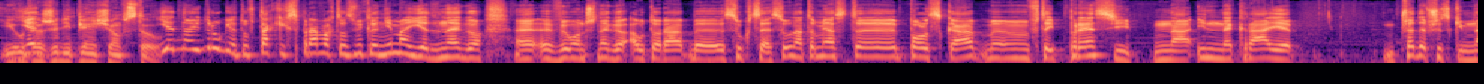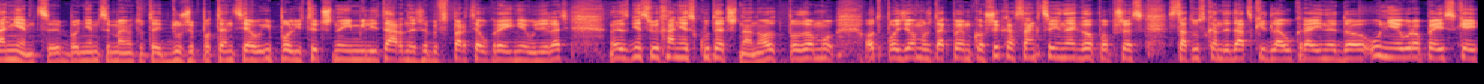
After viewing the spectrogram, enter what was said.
i Jed- uderzyli pięścią w stół? Jedno i drugie. Tu w takich sprawach to zwykle nie ma jednego e, wyłącznego autora e, sukcesu, natomiast e, Polska e, w tej presji na inne kraje Przede wszystkim na Niemcy, bo Niemcy mają tutaj duży potencjał i polityczny, i militarny, żeby wsparcia Ukrainie udzielać, no jest niesłychanie skuteczna. No, od, poziomu, od poziomu, że tak powiem, koszyka sankcyjnego, poprzez status kandydacki dla Ukrainy do Unii Europejskiej,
